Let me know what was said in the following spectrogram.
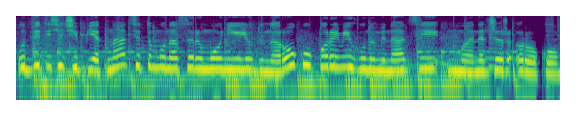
У 2015-му на церемонії Людина року переміг у номінації Менеджер року.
